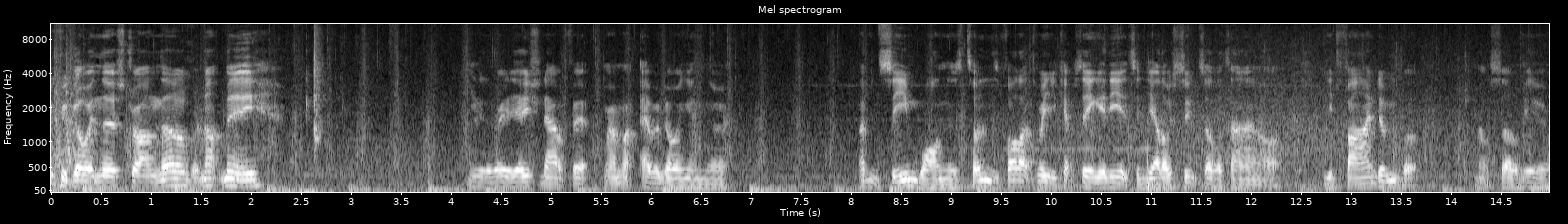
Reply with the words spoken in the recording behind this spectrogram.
You could go in there strong though, but not me. Need a radiation outfit, or I'm not ever going in there. I haven't seen one. There's tons. In Fallout 3, you kept seeing idiots in yellow suits all the time, or you'd find them, but not so here.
